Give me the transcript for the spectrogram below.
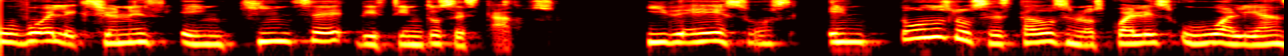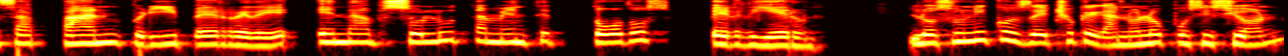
hubo elecciones en 15 distintos estados. Y de esos, en todos los estados en los cuales hubo alianza PAN, PRI, PRD, en absolutamente todos perdieron. Los únicos, de hecho, que ganó la oposición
